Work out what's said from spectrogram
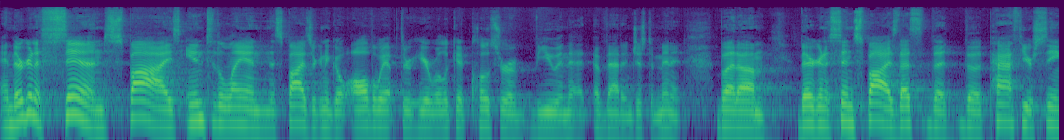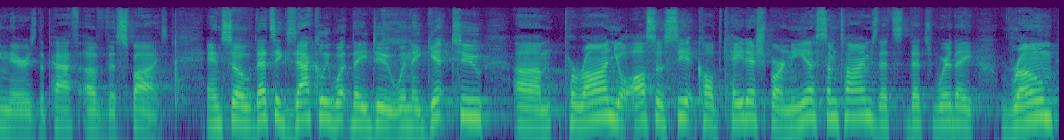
and they're going to send spies into the land, and the spies are going to go all the way up through here. We'll look at a closer view that, of that in just a minute. But um, they're going to send spies. That's the, the path you're seeing there is the path of the spies. And so that's exactly what they do. When they get to um, Paran, you'll also see it called Kadesh Barnea sometimes. That's, that's where they roam.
